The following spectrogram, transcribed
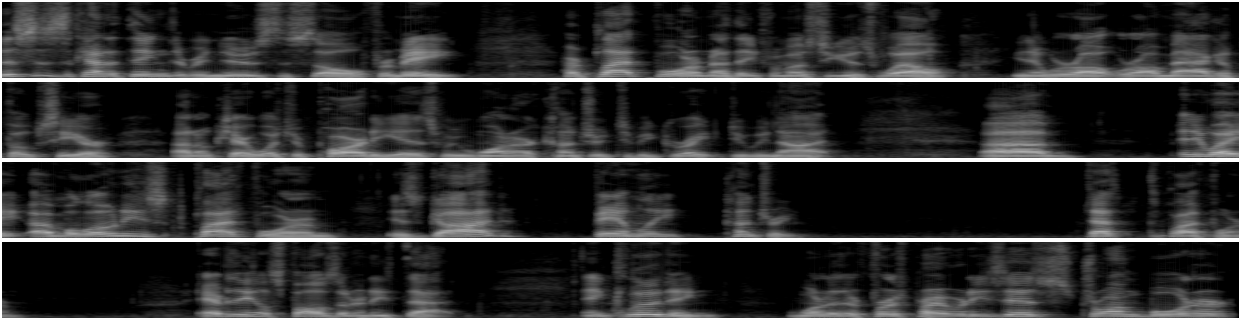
this is the kind of thing that renews the soul for me. Her platform, I think for most of you as well. You know, we're all we're all MAGA folks here. I don't care what your party is. We want our country to be great, do we not? Um, anyway, uh, Meloni's platform is God, family, country. That's the platform. Everything else falls underneath that, including one of their first priorities is strong border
